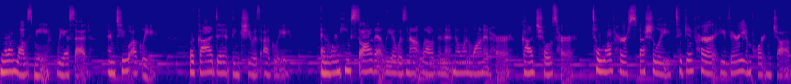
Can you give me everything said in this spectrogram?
No one loves me, Leah said. I'm too ugly. But God didn't think she was ugly. And when he saw that Leah was not loved and that no one wanted her, God chose her to love her specially, to give her a very important job.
